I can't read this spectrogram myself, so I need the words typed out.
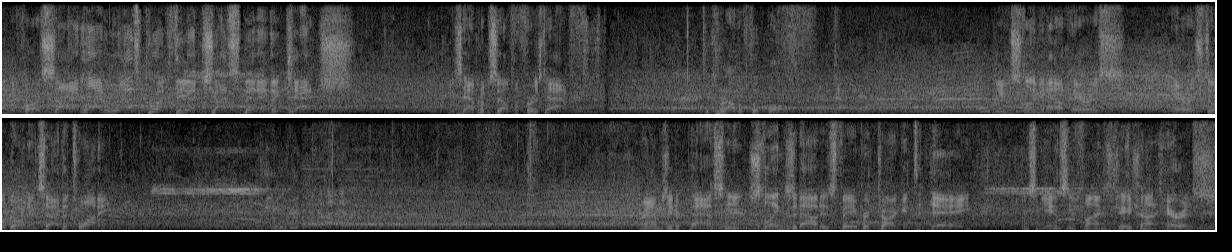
On the far sideline, Westbrook, the adjustment and the catch. He's having himself a first half. To corral the football. You sling it out, Harris. Harris still going inside the 20. Ramsey to pass. He slings it out. His favorite target today. Once again, he finds J-Shun Harris.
